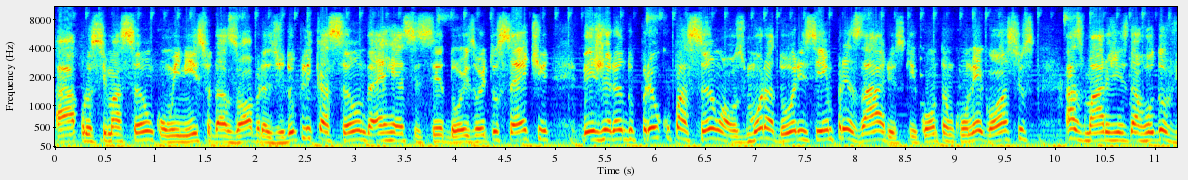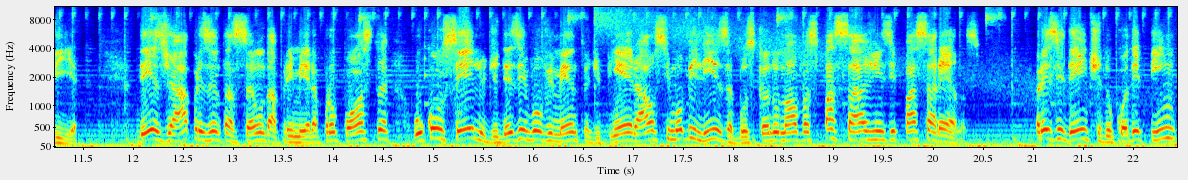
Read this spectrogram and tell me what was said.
A aproximação com o início das obras de duplicação da RSC 287 vem gerando preocupação aos moradores e empresários que contam com negócios às margens da rodovia. Desde a apresentação da primeira proposta, o Conselho de Desenvolvimento de Pinheiral se mobiliza buscando novas passagens e passarelas. Presidente do CODEPIM,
